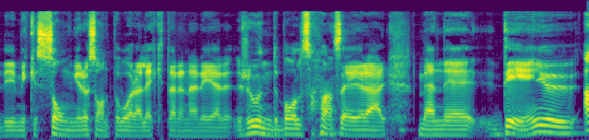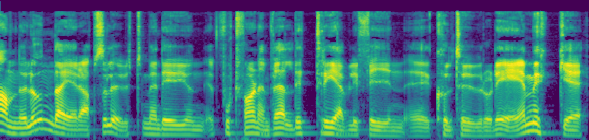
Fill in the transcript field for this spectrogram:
det är mycket sånger och sånt på våra läktare när det är rundboll som man säger här. Men eh, det är ju annorlunda är det absolut, men det är ju fortfarande en väldigt trevlig fin eh, kultur och det är mycket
